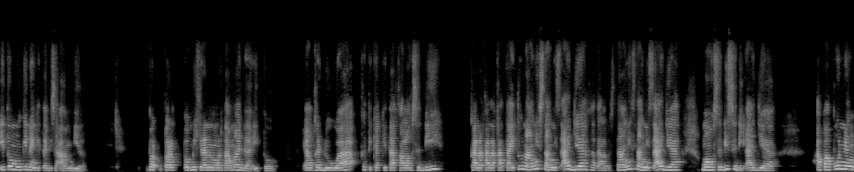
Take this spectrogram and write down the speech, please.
itu mungkin yang kita bisa ambil. Pemikiran yang pertama adalah itu. Yang kedua ketika kita kalau sedih karena kata-kata itu nangis nangis aja kata nangis nangis aja mau sedih sedih aja. Apa pun yang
